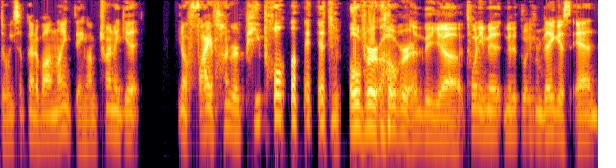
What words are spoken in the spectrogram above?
doing some kind of online thing. I'm trying to get, you know, 500 people over, over the, uh, 20 minute, minutes away from Vegas. And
